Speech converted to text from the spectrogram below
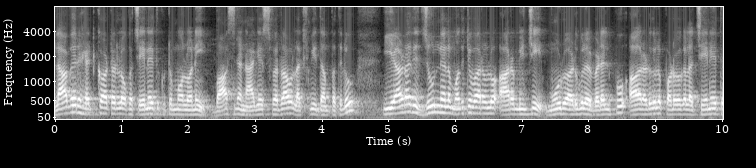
లావేరు హెడ్ క్వార్టర్లో ఒక చేనేత కుటుంబంలోని బాసిన నాగేశ్వరరావు లక్ష్మీ దంపతులు ఈ ఏడాది జూన్ నెల మొదటి వారంలో ఆరంభించి మూడు అడుగుల వెడల్పు ఆరు అడుగుల పొడవగల చేనేత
